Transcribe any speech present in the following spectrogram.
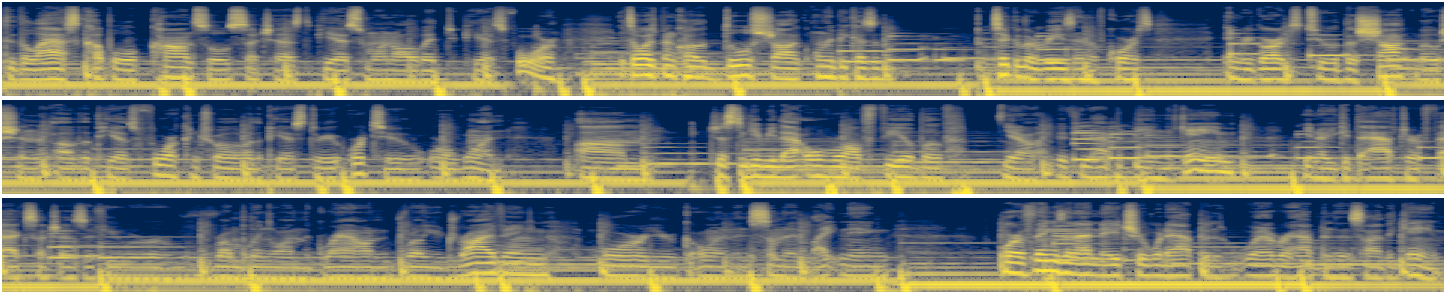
through the last couple consoles, such as the PS1 all the way to PS4, it's always been called a DualShock only because of the particular reason, of course, in regards to the shock motion of the PS4 controller or the PS3 or 2 or 1. Um, just to give you that overall feel of, you know, if you happen to be in the game, you know, you get the after effects, such as if you were rumbling on the ground while you're driving, or you're going and summoning lightning, or things of that nature, what happens, whatever happens inside the game.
